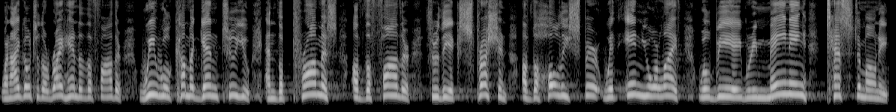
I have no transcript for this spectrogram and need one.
when I go to the right hand of the Father, we will come again to you. And the promise of the Father through the expression of the Holy Spirit within your life will be a remaining testimony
